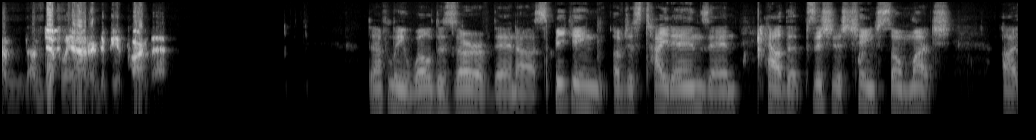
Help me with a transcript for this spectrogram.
I'm I'm definitely honored to be a part of that definitely well deserved. And uh, speaking of just tight ends and how the position has changed so much, uh,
